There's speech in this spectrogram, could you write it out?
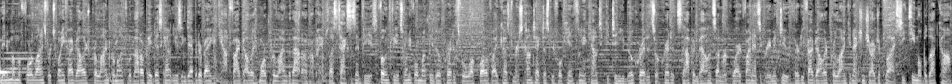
Minimum of four lines for $25 per line per month with auto pay discount using debit or bank account. $5 more per line without auto pay, plus taxes and fees. Phone fee at 24 monthly bill credits for all well qualified customers. Contact us before canceling account to continue bill credits or credit stop and balance on required finance agreement due. $35 per line connection charge apply. Ctmobile.com.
